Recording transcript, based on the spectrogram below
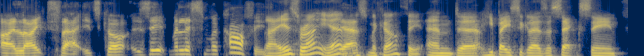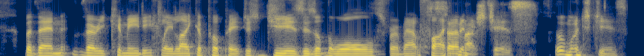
I liked that. It's got is it Melissa McCarthy? That is right, yeah, Yeah. Mr. McCarthy, and uh, Yeah. he basically has a sex scene, but then very comedically, like a puppet, just jizzes up the walls for about five so minutes. much jizz. So much jizz,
